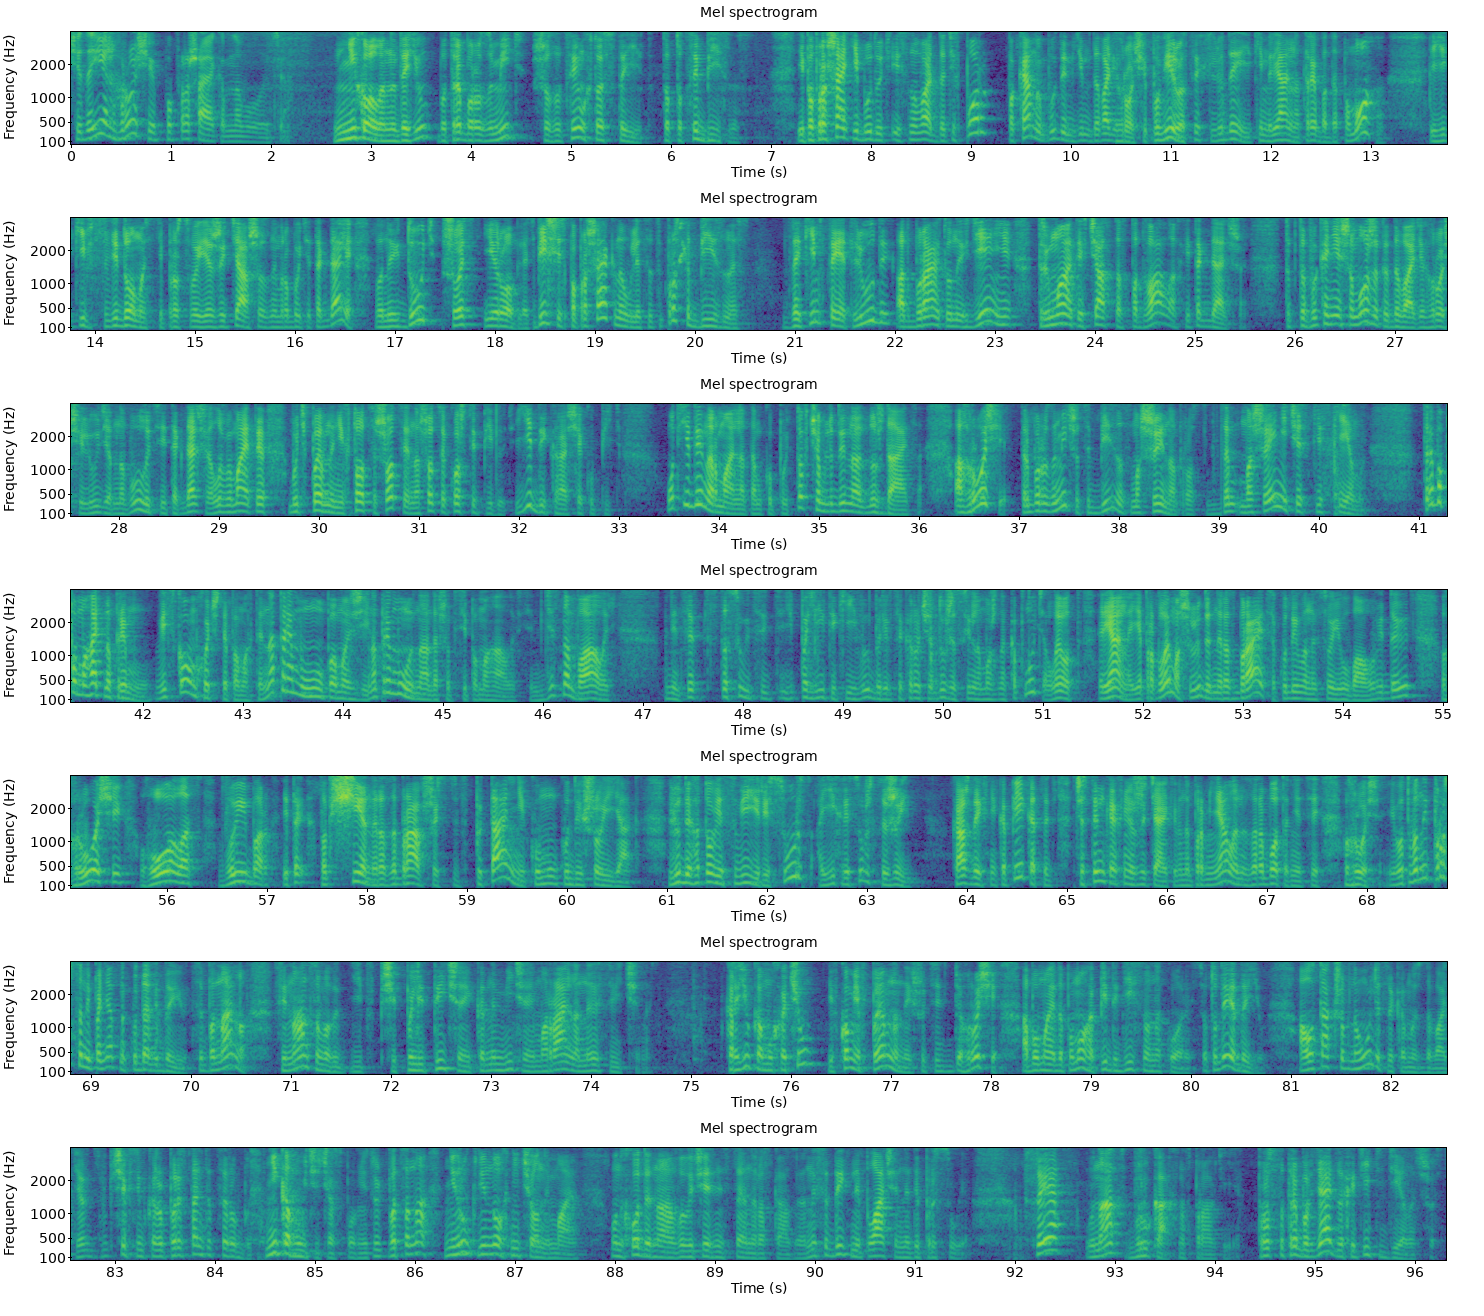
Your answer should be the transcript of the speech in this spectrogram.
Чи даєш гроші попрошайкам на вулиці? Ніколи не даю, бо треба розуміти, що за цим хтось стоїть. Тобто це бізнес. І попрошайки будуть існувати до тих пор, поки ми будемо їм давати гроші. Повірю, цих людей, яким реально треба допомога, які в свідомості про своє життя, що з ним робити і так далі, вони йдуть щось і роблять. Більшість попрошайок на вулиці це просто бізнес, за яким стоять люди, відбирають у них деньги, тримають їх часто в підвалах і так далі. Тобто, ви, звісно, можете давати гроші людям на вулиці і так далі, але ви маєте бути впевнені, хто це, що це і на що це кошти підуть. Їди краще купіть. От їди нормально там купить, то в чому людина нуждається. А гроші треба розуміти, що це бізнес-машина просто. Це мошенническі схеми. Треба допомагати напряму. Військовим хочете допомогти? Напряму поможіть. Напряму треба, щоб всі допомагали всім, дізнавались. Блін, це стосується і політики, і виборів. Це коротше дуже сильно можна капнути. Але от реально є проблема, що люди не розбираються, куди вони свою увагу віддають. Гроші, голос, вибор і так взагалі не розібравшись в питанні, кому, куди, що і як. Люди готові свій ресурс, а їх ресурс це життя. Кожна їхня копійка це частинка їхнього життя, яке вони проміняли на зароботані ці гроші. І от вони просто непонятно куди віддають. Це банально фінансово, політична, економічна і моральна неосвіченість. Даю кому хочу, і в кому я впевнений, що ці гроші або моя допомога піде дійсно на користь. От туди я даю. А отак, щоб на вулиці комусь давати, я взагалі всім кажу, перестаньте це робити. Ні Кавучича вспомніть. Тут пацана ні рук, ні ног, нічого немає. Він ходить на величезні сцени, розказує. Не сидить, не плаче, не депресує. Все у нас в руках насправді є. Просто треба взяти, захотіти і робити щось.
